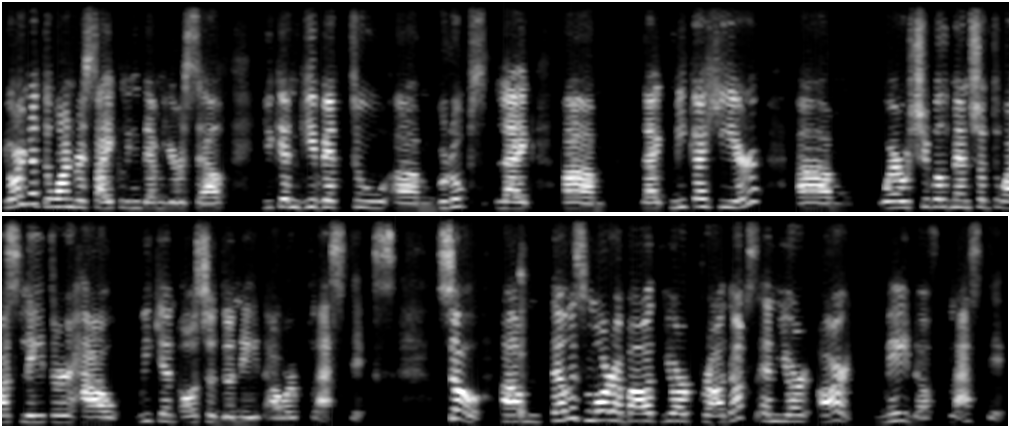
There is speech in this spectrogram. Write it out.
you're not the one recycling them yourself, you can give it to um, groups like um, like Mika here, um, where she will mention to us later how we can also donate our plastics. So um, tell us more about your products and your art made of plastic.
